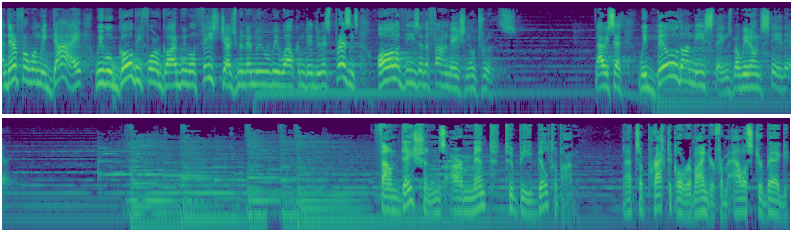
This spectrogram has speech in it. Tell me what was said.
and therefore when we die, we will go before God, we will face judgment, and we will be welcomed into his presence. All of these are the foundational truths. Now he said, we build on these things, but we don't stay there. Foundations are meant to be built upon. That's a practical reminder from Alistair Begg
